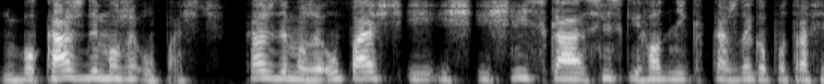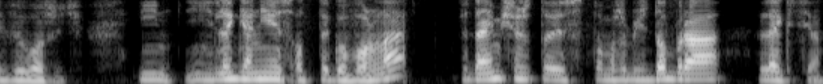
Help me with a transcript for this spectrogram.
bo każdy może upaść. Każdy może upaść i, i, i śliska, śliski chodnik każdego potrafi wyłożyć. I, I Legia nie jest od tego wolna. Wydaje mi się, że to, jest, to może być dobra lekcja.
